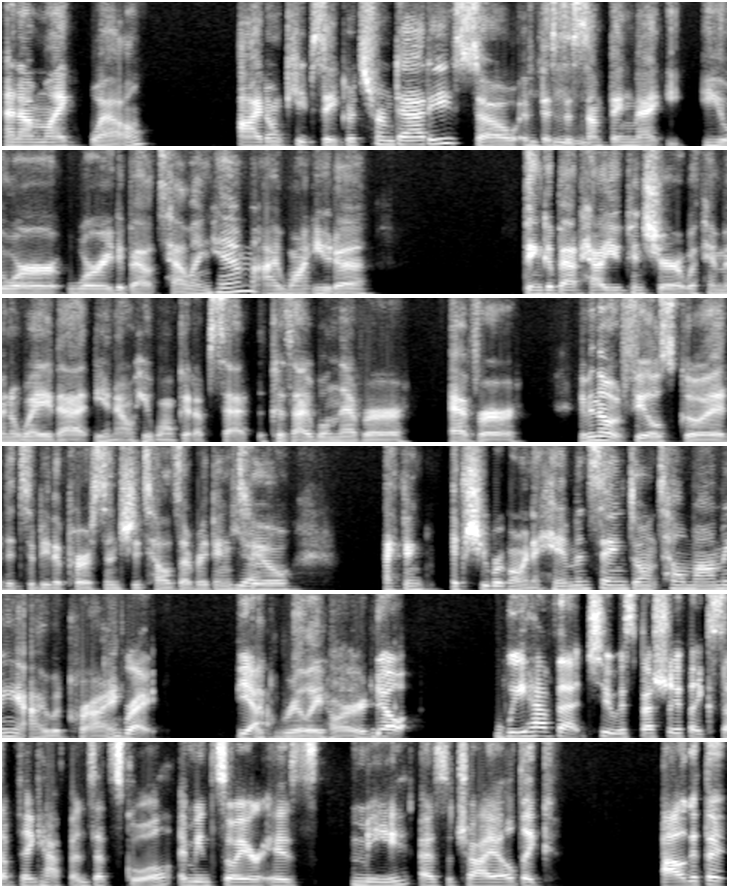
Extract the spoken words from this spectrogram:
And I'm like, well, I don't keep secrets from daddy. So if this is Mhm. something that you're worried about telling him, I want you to think about how you can share it with him in a way that, you know, he won't get upset because I will never, ever, even though it feels good to be the person she tells everything Yeah. to. I think if she were going to him and saying, don't tell mommy, I would cry Right. Yeah. like really hard. No, we have that too, especially if like something happens at school. I mean, Sawyer is me as a child. Like, I'll get the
